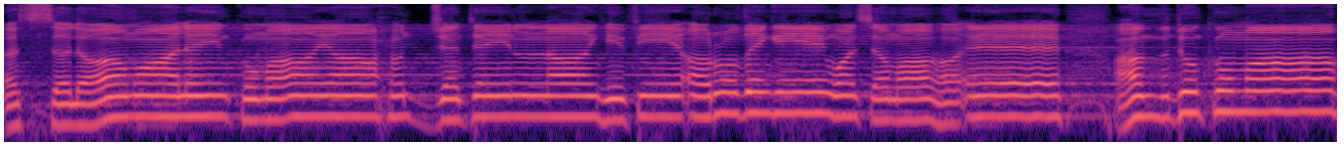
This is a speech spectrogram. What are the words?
السلام عليكما يا حجة الله في أرضه وسمائه عبدكما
